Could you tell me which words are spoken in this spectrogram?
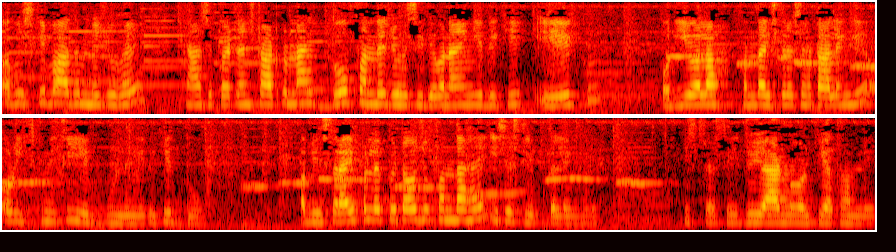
अब इसके बाद हमने जो है यहाँ से पैटर्न स्टार्ट करना है। दो फंदे जो है सीधे बनाएँगे, देखिए, एक और ये वाला फंदा इस तरह से हटा लेंगे और इसके नीचे ये भी भूल लेंगे, देखिए, दो। अब ये सराई पर लपेटा जो फंदा है, इसे स्लिप कर लेंगे। इस तरह से जो यार्ड ओवर किया था हमने।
